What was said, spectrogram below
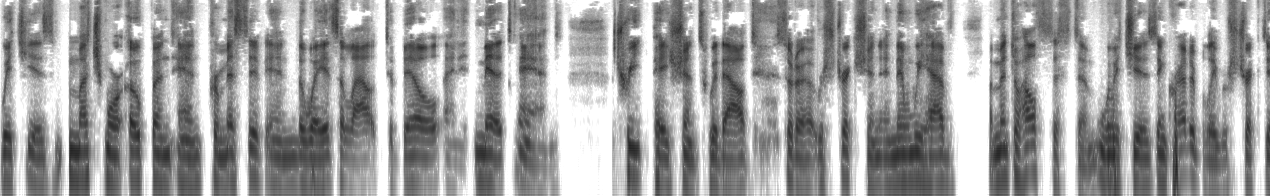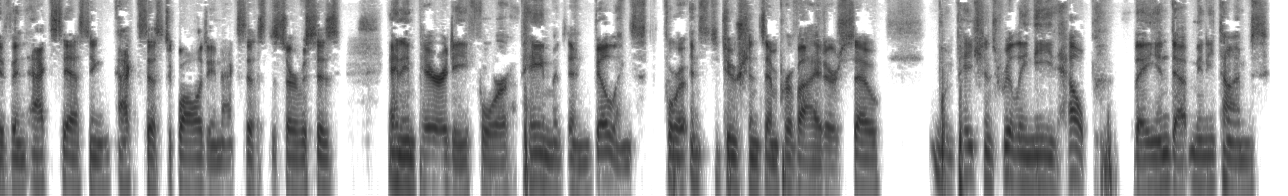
which is much more open and permissive in the way it's allowed to bill and admit mm-hmm. and treat patients without sort of restriction. And then we have a mental health system, which is incredibly restrictive in accessing access to quality and access to services and in parity for payment and billings for institutions and providers. So when patients really need help, they end up many times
